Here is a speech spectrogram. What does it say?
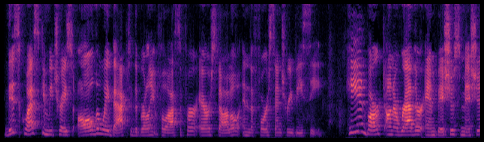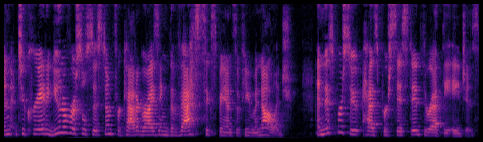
This quest can be traced all the way back to the brilliant philosopher Aristotle in the 4th century BC. He embarked on a rather ambitious mission to create a universal system for categorizing the vast expanse of human knowledge. And this pursuit has persisted throughout the ages,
